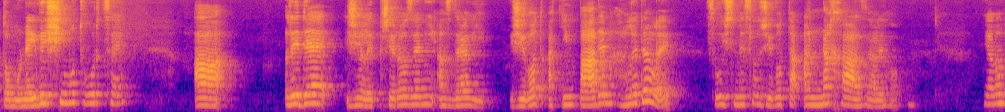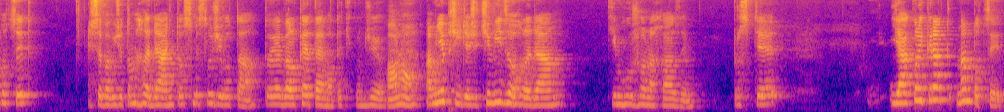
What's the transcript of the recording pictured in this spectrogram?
tomu nejvyššímu tvůrci. A lidé žili přirozený a zdravý život a tím pádem hledali svůj smysl života a nacházeli ho. Já mám pocit, že se bavíš o tom hledání toho smyslu života, to je velké téma teď, že jo? Ano. A mně přijde, že čím víc ho hledám, tím hůř ho nacházím. Prostě já kolikrát mám pocit,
